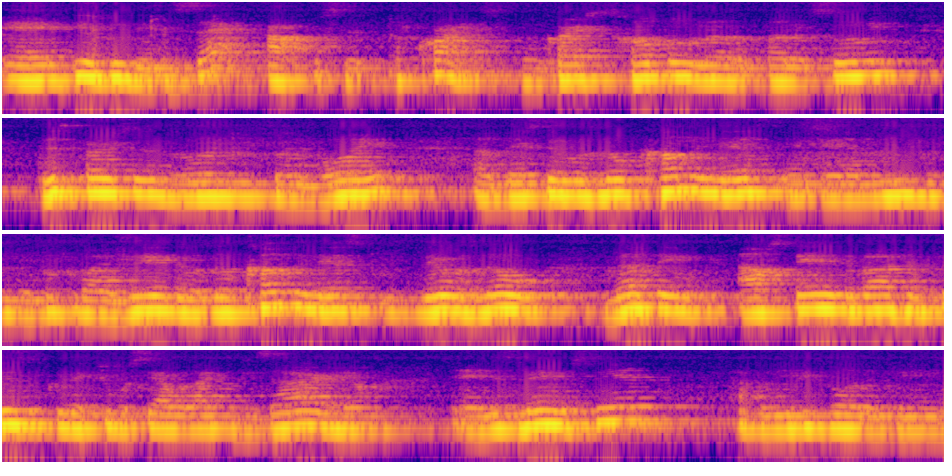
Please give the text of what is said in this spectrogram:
And he'll do the exact opposite of Christ. When Christ is humble and unassuming, this person is going to be flamboyant. Uh, there still was no comeliness, and, and I believe in the book of Isaiah, there was no comeliness, there was no nothing outstanding about him physically that you would say, I would like to desire him. And this man of sin, I believe he's going to be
